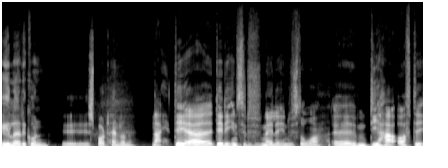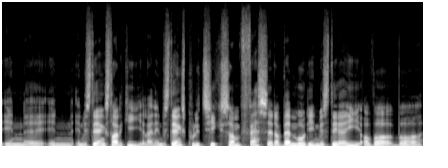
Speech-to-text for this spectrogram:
eller er det kun øh, spothandlerne? Nej, det er, det er de institutionelle investorer. Øhm, de har ofte en, øh, en investeringsstrategi eller en investeringspolitik, som fastsætter, hvad må de investere i, og hvor, hvor,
